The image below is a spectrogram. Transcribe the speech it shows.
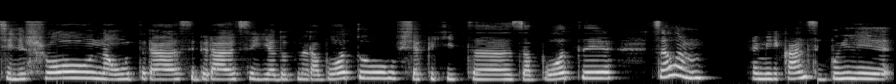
телешоу, на утро собираются и едут на работу, у всех какие-то заботы. В целом, американцы были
